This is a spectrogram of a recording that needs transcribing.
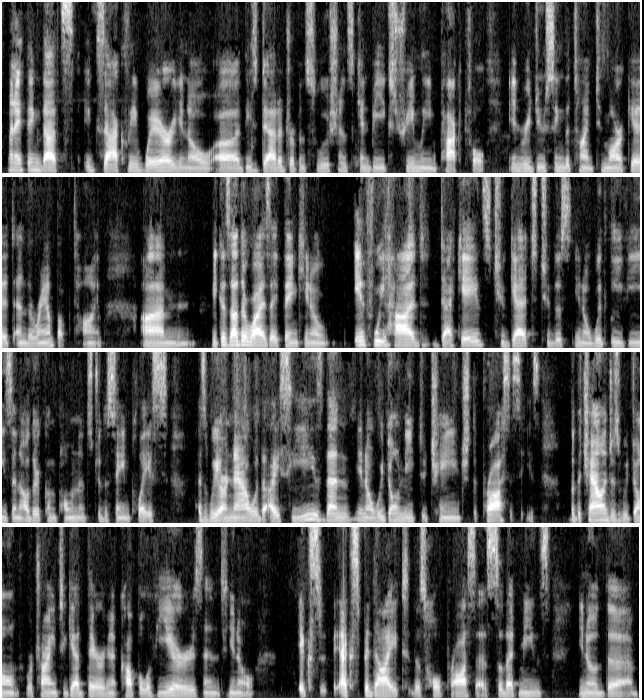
and i think that's exactly where you know uh, these data driven solutions can be extremely impactful in reducing the time to market and the ramp up time. Um, because otherwise i think you know if we had decades to get to this you know with evs and other components to the same place as we are now with the ices then you know we don't need to change the processes. But the challenge is we don't. We're trying to get there in a couple of years and you know ex- expedite this whole process. So that means, you know, the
